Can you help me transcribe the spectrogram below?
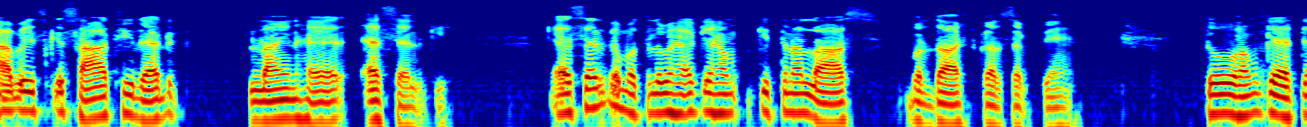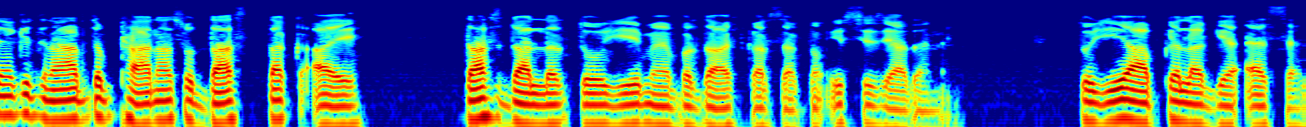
अब इसके साथ ही रेड लाइन है एसएल की। एसएल का मतलब है कि हम कितना लॉस बर्दाश्त कर सकते हैं। तो हम कहते हैं कि जनाब जब 1810 तक आए 10 डॉलर तो ये मैं बर्दाश्त कर सकता हूँ, इससे ज़्यादा नहीं। तो ये आपका लग गया S L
